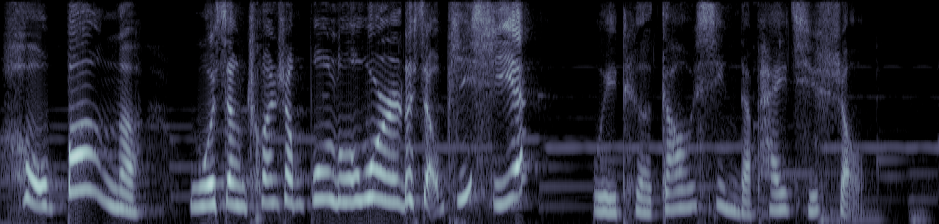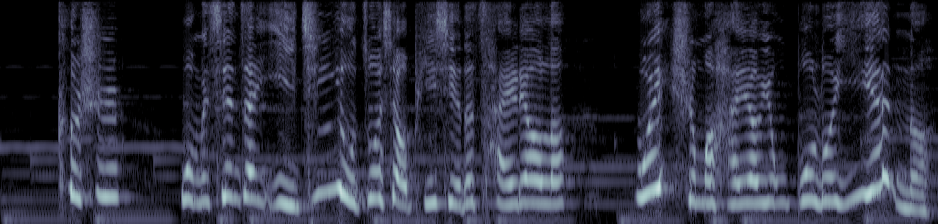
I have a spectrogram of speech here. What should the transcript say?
好棒啊！我想穿上菠萝味儿的小皮鞋。维特高兴地拍起手。可是，我们现在已经有做小皮鞋的材料了，为什么还要用菠萝叶呢？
